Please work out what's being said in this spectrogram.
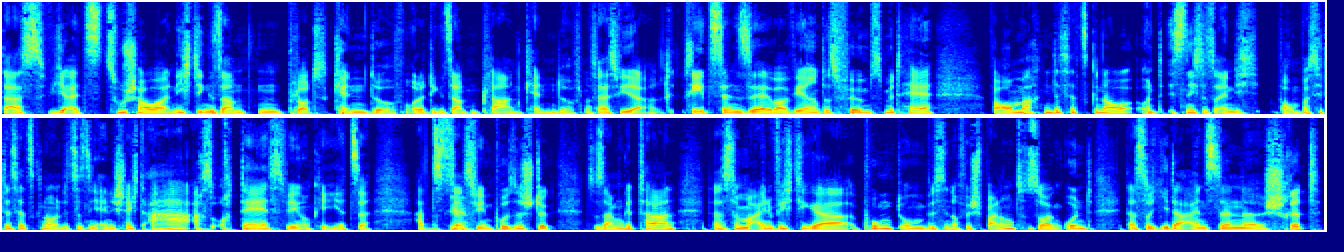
dass wir als Zuschauer nicht den gesamten Plot kennen dürfen oder den gesamten Plan kennen dürfen. Das heißt, wir rätseln selber während des Films mit, hä, warum machen die das jetzt genau? Und ist nicht das eigentlich, warum passiert das jetzt genau? Und ist das nicht eigentlich schlecht? Ah, ach so, ach deswegen, okay, jetzt äh, hat sich okay. das wie ein Puzzlestück zusammengetan. Das ist nochmal ein wichtiger Punkt, um ein bisschen auch für Spannung zu sorgen und dass so jeder einzelne Schritt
